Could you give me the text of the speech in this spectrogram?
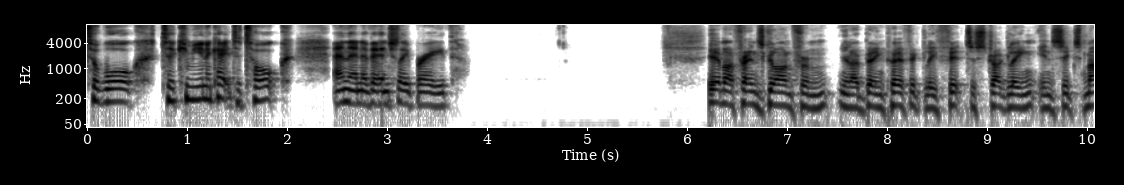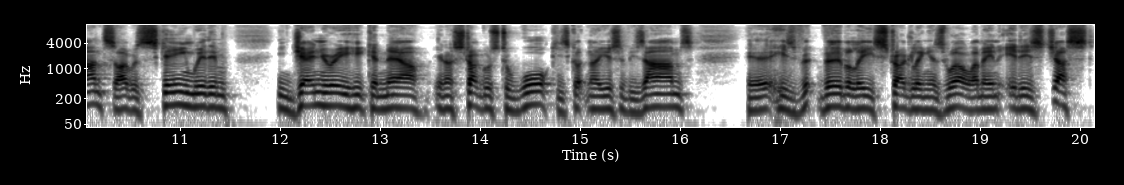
to walk, to communicate, to talk, and then eventually breathe. Yeah, my friend's gone from, you know, being perfectly fit to struggling in six months. I was skiing with him in January. He can now, you know, struggles to walk. He's got no use of his arms. He's verbally struggling as well. I mean, it is just,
